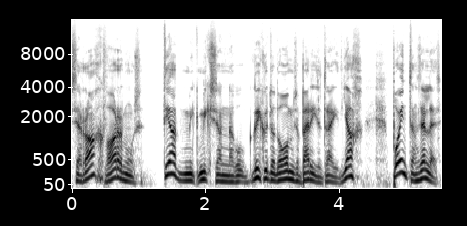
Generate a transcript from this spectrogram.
see rahva armus, tead, miks see on nagu kõik ütlevad, oo, mis sa päriselt räägid, jah, point on selles,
